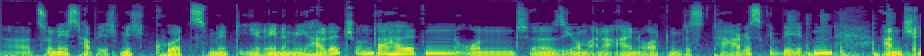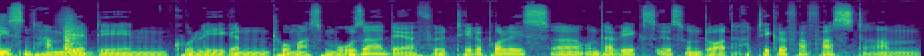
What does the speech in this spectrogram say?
Äh, zunächst habe ich mich kurz mit Irene Mihalic unterhalten und äh, sie um eine Einordnung des Tages gebeten. Anschließend haben wir den Kollegen Thomas Moser, der für Telepolis äh, unterwegs ist und dort Artikel verfasst, ähm,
